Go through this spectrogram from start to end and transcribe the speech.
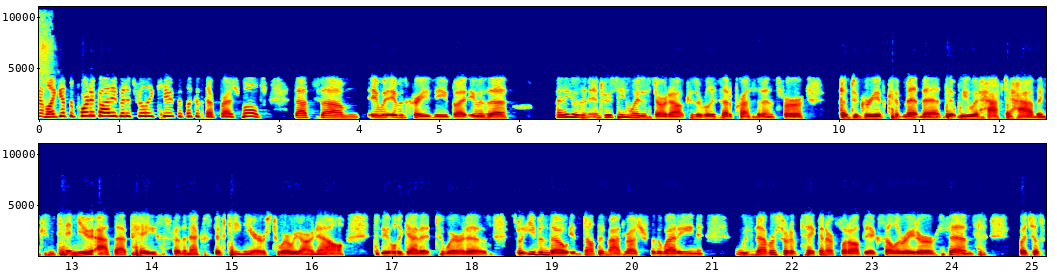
I'm like, it's a porta potty, but it's really cute because look, it's got fresh mulch. That's um, it. It was crazy, but it was a. I think it was an interesting way to start out because it really set a precedence for a degree of commitment that we would have to have and continue at that pace for the next 15 years to where we are now to be able to get it to where it is. So even though it's not the mad rush for the wedding, we've never sort of taken our foot off the accelerator since but just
